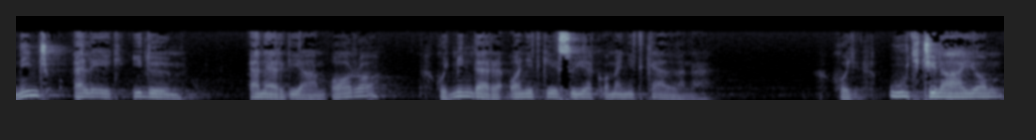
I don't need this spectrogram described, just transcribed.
Nincs elég időm, energiám arra, hogy mindenre annyit készüljek, amennyit kellene. Hogy úgy csináljam,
